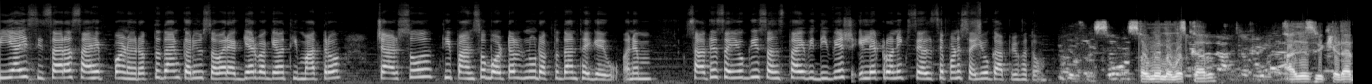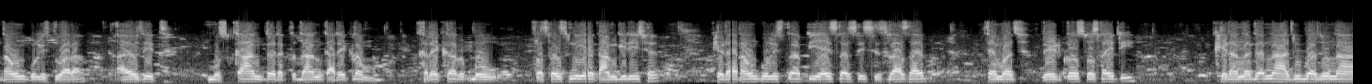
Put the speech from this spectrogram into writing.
પીઆઈ સિસારા સાહેબ પણ રક્તદાન કર્યું. સવારે અગિયાર વાગ્યાથી માત્ર ચારસોથી પાંચસો બોટલનું રક્તદાન થઈ ગયું અને સાથે સહયોગી સંસ્થા એવી દિવ્યેશ ઇલેક્ટ્રોનિક સેલ્સે પણ સહયોગ આપ્યો હતો. સૌને નમસ્કાર. આજે શ્રી ખેડા ટાઉન પોલીસ દ્વારા આયોજિત મુસ્કાન પે રક્તદાન કાર્યક્રમ ખરેખર બહુ પ્રશંસનીય કામગીરી છે. ખેડા ટાઉન પોલીસના પીઆઈ સર શ્રી સિસરા સાહેબ તેમજ રેડક્રોસ સોસાયટી ખેડા નગરના આજુબાજુના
